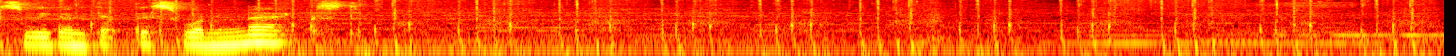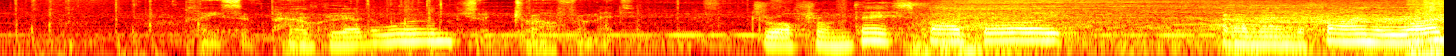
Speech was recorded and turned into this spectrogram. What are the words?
so we're going to get this one next. Of power. the other one. Should draw from it. Draw from this bad boy. And then the final one.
